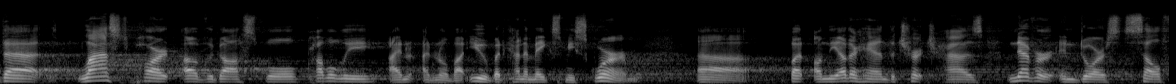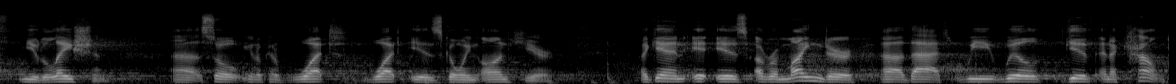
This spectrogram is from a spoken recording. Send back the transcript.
the last part of the gospel probably, I don't, I don't know about you, but kind of makes me squirm. Uh, but on the other hand, the church has never endorsed self mutilation. Uh, so, you know, kind of what, what is going on here? Again, it is a reminder uh, that we will give an account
